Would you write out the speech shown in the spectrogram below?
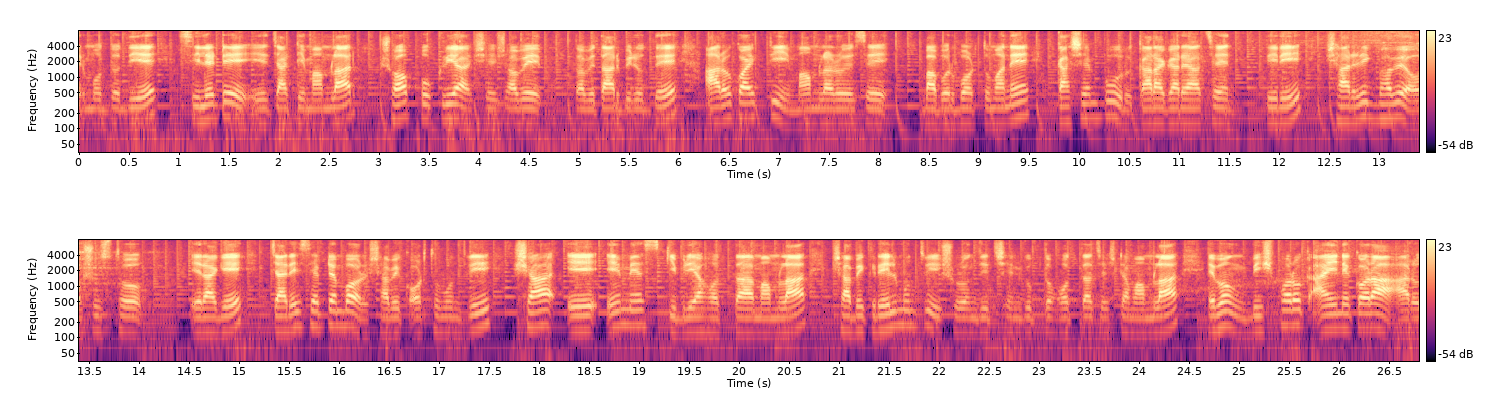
এর মধ্য দিয়ে সিলেটে এ চারটি মামলার সব প্রক্রিয়া শেষ হবে। তবে তার বিরুদ্ধে আরও কয়েকটি মামলা রয়েছে। বাবর বর্তমানে কাশেমপুর কারাগারে আছেন। তিনি শারীরিকভাবে অসুস্থ। এর আগে চারই সেপ্টেম্বর সাবেক অর্থমন্ত্রী Shah A M S Kibria হত্যা মামলা, সাবেক রেলমন্ত্রী সুরঞ্জিত সেনগুপ্ত হত্যা চেষ্টা মামলা এবং বিস্ফোরক আইনে করা আরও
